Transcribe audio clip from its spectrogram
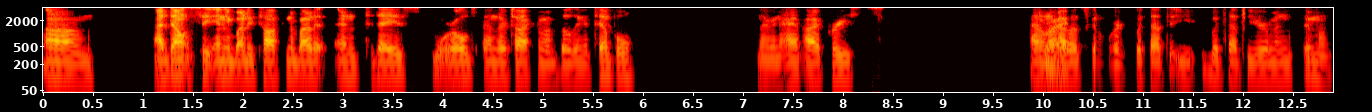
um, I don't see anybody talking about it in today's world, and they're talking about building a temple. They're gonna have high priests. I don't know how that's gonna work without the without the Urim and Thummim.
